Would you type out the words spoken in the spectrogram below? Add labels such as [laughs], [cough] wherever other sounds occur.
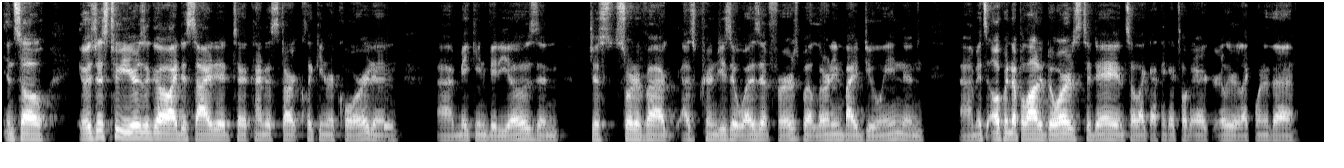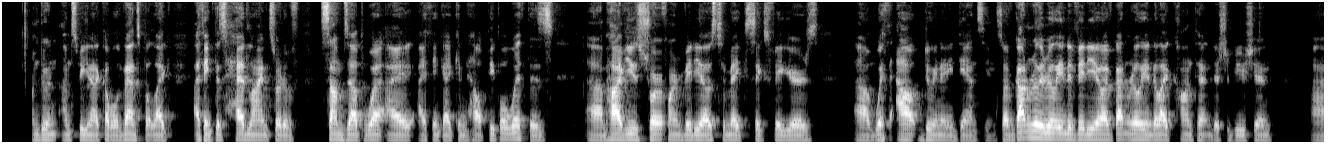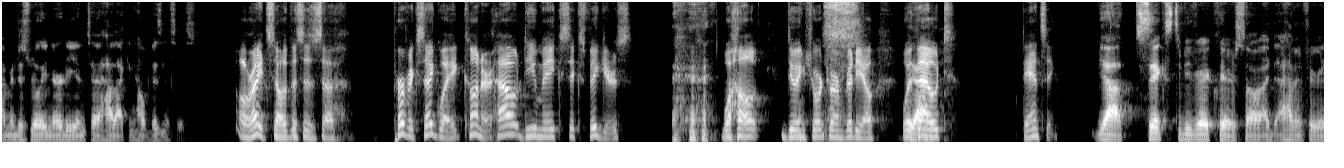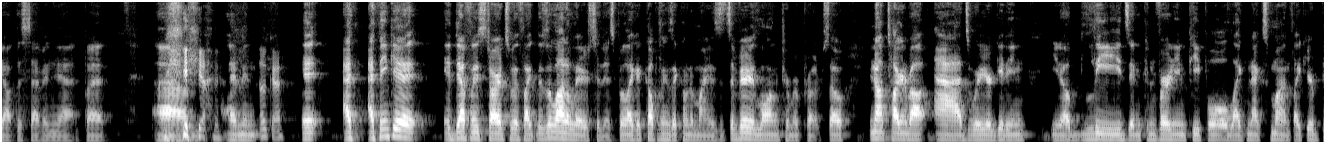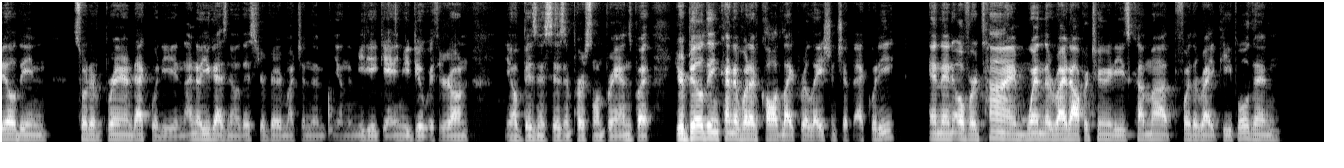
And so it was just two years ago I decided to kind of start clicking record and uh, making videos and just sort of uh, as cringy as it was at first, but learning by doing. And um, it's opened up a lot of doors today. And so, like, I think I told Eric earlier, like, one of the, I'm doing, I'm speaking at a couple events, but like, I think this headline sort of sums up what I, I think I can help people with is um, how I've used short form videos to make six figures uh, without doing any dancing. So I've gotten really, really into video. I've gotten really into like content and distribution um, and just really nerdy into how that can help businesses. All right. So this is a perfect segue. Connor, how do you make six figures [laughs] while doing short term video [laughs] without dancing? yeah, six to be very clear. So I, I haven't figured out the seven yet, but um, [laughs] yeah. I mean, Okay. it I, I think it it definitely starts with like there's a lot of layers to this but like a couple things that come to mind is it's a very long-term approach. So you're not talking about ads where you're getting you know leads and converting people like next month. Like you're building sort of brand equity. And i know you guys know this. You're very much in the you know in the media game. You do it with your own you know businesses and personal brands but you're building kind of what i've called like relationship equity. And then over time when the right opportunities come up for the right people then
